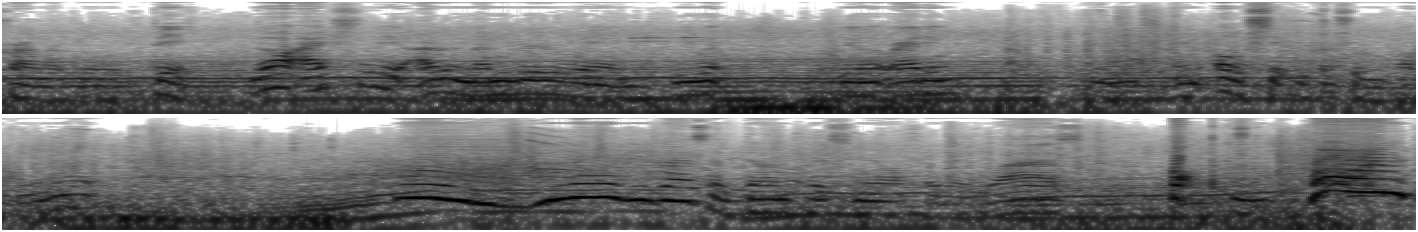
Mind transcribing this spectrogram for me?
crying like a little bitch. No, actually, I remember when we went, we went riding, and oh shit, people shooting. Okay, you know what? you know you guys have done pissed me off for the last fucking time.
